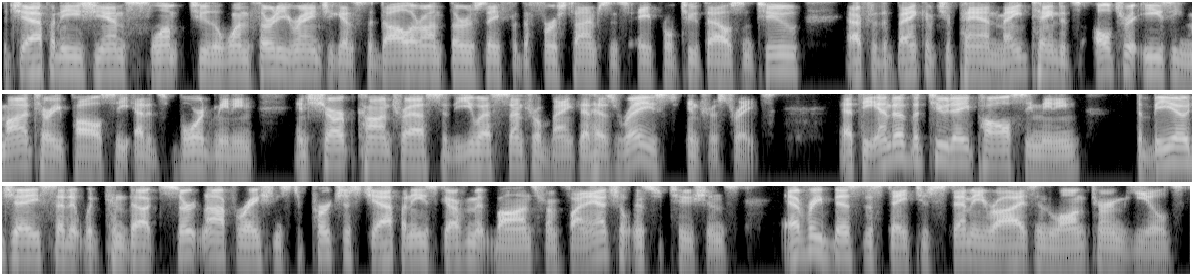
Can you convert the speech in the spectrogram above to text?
The Japanese yen slumped to the 130 range against the dollar on Thursday for the first time since April 2002, after the Bank of Japan maintained its ultra easy monetary policy at its board meeting, in sharp contrast to the US central bank that has raised interest rates. At the end of the two day policy meeting, the BOJ said it would conduct certain operations to purchase Japanese government bonds from financial institutions every business day to stem a rise in long term yields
